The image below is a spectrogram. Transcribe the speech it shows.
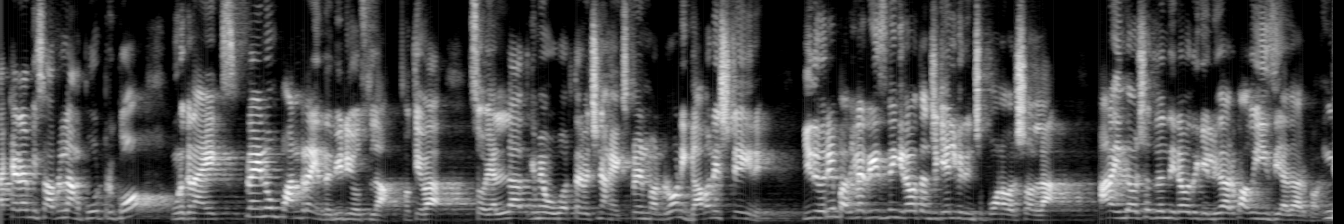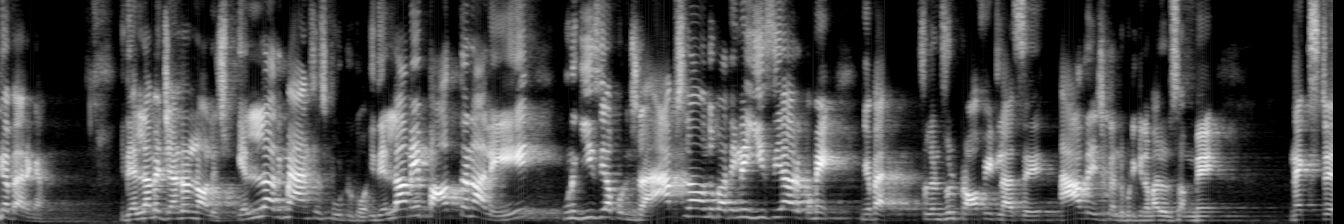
அகாடமி சாப்பிட்டு நாங்கள் போட்டிருக்கோம். உனக்கு நான் எக்ஸ்பிளைனும் பண்றேன் இந்த வீடியோஸ்லாம் ஓகேவா ஸோ எல்லாத்துக்குமே ஒவ்வொருத்தர் வச்சு நாங்கள் எக்ஸ்பிளைன் பண்றோம். நீ கவனிச்சிட்டே இரு. இது வரையும் பார்த்தீங்கன்னா ரீசனிங் இருபத்தஞ்சு கேள்வி இருந்துச்சு போன வருஷம்லாம். ஆனால் இந்த வருஷத்துலேருந்து இருபது கேள்வி தான் இருக்கும். அதுவும் ஈஸியாக தான் இருக்கும். இங்கே பாருங்க. இது எல்லாமே ஜென்ரல் நாலேஜ் எல்லாத்துக்குமே ஆன்சர்ஸ் போட்டிருக்கோம். இது எல்லாமே பார்த்தனாலே உனக்கு ஈஸியாக புரிஞ்சிடும். ஆப்ஸ்லாம் வந்து பார்த்தீங்கன்னா ஈஸியாக இருக்குமே. இங்கே pay full and full profit loss average கண்டுபிடிக்கிற மாதிரி ஒரு சம்மு நெக்ஸ்ட்டு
